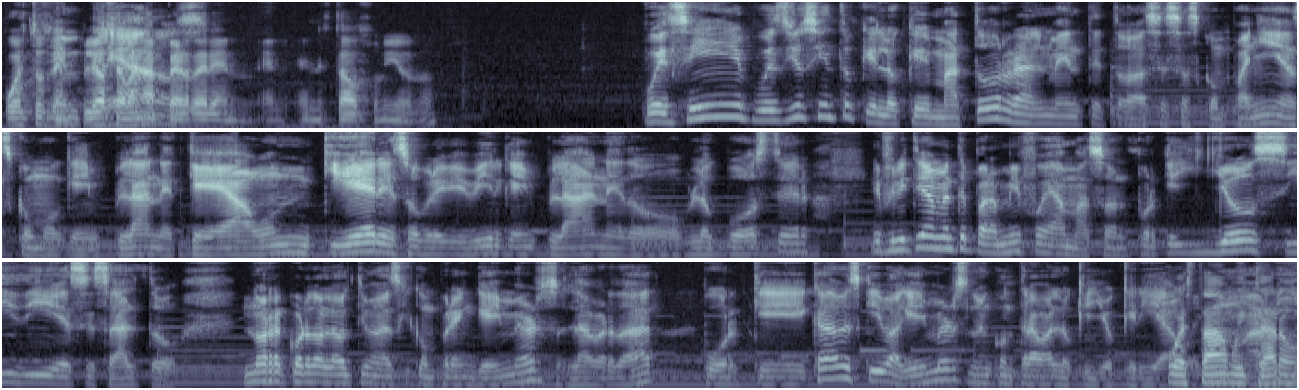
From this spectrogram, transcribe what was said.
puestos de empleo se van a perder en, en, Estados Unidos, ¿no? Pues sí, pues yo siento que lo que mató realmente todas esas compañías como Game Planet, que aún quiere sobrevivir Game Planet o Blockbuster, definitivamente para mí fue Amazon, porque yo sí di ese salto. No recuerdo la última vez que compré en Gamers, la verdad, porque cada vez que iba a gamers no encontraba lo que yo quería. O estaba muy caro.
